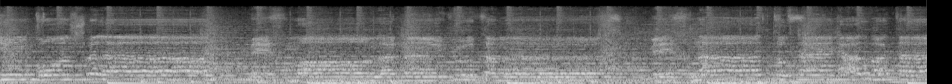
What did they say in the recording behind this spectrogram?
doim quvonch bilan mehmonlarni kutamiz mehnat qilsak albatta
